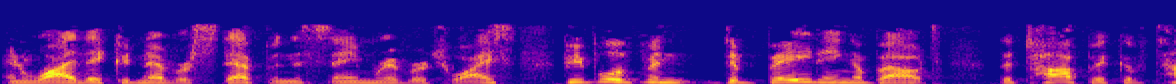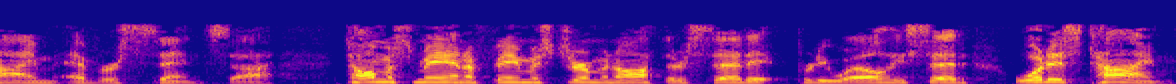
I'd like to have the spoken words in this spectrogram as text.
and why they could never step in the same river twice, people have been debating about the topic of time ever since. Uh, Thomas Mann, a famous German author, said it pretty well. He said, What is time?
